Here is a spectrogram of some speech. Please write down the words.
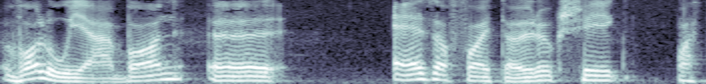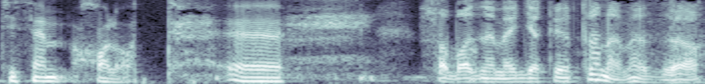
Valójában ez a fajta örökség azt hiszem halott. Ö, Szabad nem egyetértenem ezzel?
